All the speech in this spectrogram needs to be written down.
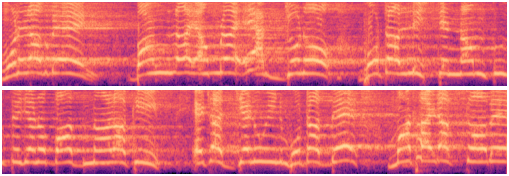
মনে রাখবেন বাংলায় আমরা একজনও ভোটার লিস্টের নাম তুলতে যেন বাদ না রাখি। এটা জেনুইন ভোটারদের মাথায় রাখতে হবে।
